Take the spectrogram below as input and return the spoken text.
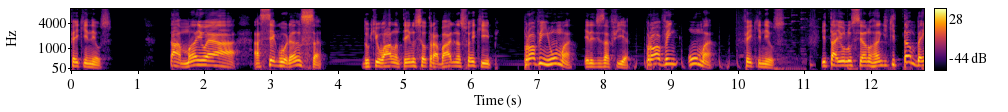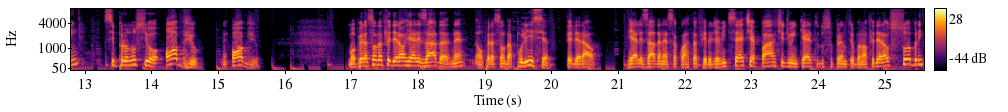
fake news. Tamanho é a, a segurança do que o Alan tem no seu trabalho e na sua equipe. Provem uma, ele desafia. Provem uma fake news. E tá aí o Luciano Hang, que também se pronunciou. Óbvio, né? óbvio. Uma operação da Federal realizada, né? Uma operação da Polícia Federal realizada nesta quarta-feira, dia 27, é parte de um inquérito do Supremo Tribunal Federal sobre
